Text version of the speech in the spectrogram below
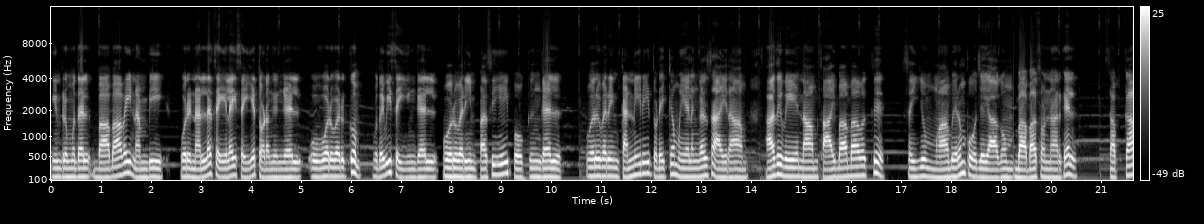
இன்று முதல் பாபாவை நம்பி ஒரு நல்ல செயலை செய்ய தொடங்குங்கள். ஒவ்வொருவருக்கும் உதவி செய்யுங்கள். ஒருவரின் பசியை போக்குங்கள். ஒருவரின் கண்ணீரை துடைக்க முயலுங்கள் சாய்ராம். அதுவே நாம் சாய்பாபாவுக்கு செய்யும் மாபெரும் பூஜையாகும். பாபா சொன்னார்கள் சப்கா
